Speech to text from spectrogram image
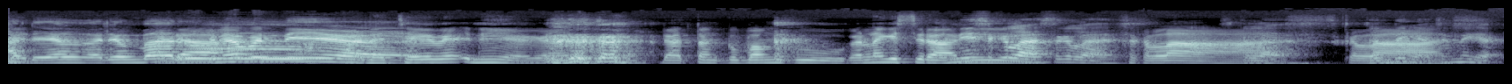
ada yang ada yang baru ada, Kenapa nih ya? ada cewek nih ya kan, datang ke bangku, kan lagi istirahat Ini nih. sekelas, sekelas. sekelas, Sekelas. sekelas. Cantik nggak? Cantik nggak?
